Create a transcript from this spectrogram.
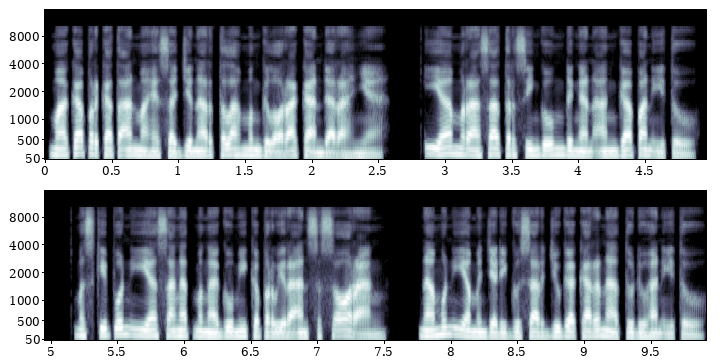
maka perkataan Mahesa Jenar telah menggelorakan darahnya. Ia merasa tersinggung dengan anggapan itu. Meskipun ia sangat mengagumi keperwiraan seseorang, namun ia menjadi gusar juga karena tuduhan itu.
